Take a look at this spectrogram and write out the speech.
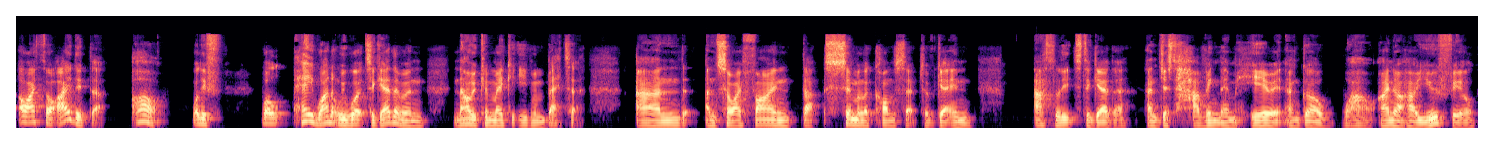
Oh, I thought I did that. Oh, well, if well, hey, why don't we work together and now we can make it even better? And and so I find that similar concept of getting athletes together and just having them hear it and go, wow, I know how you feel.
